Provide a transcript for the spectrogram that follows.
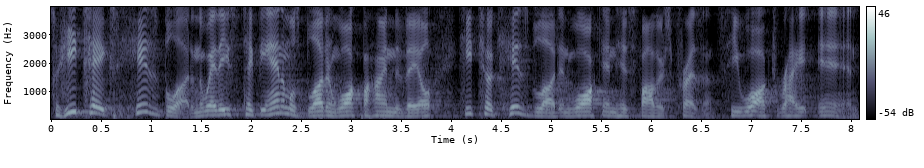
so he takes his blood, and the way they used to take the animal's blood and walk behind the veil, he took his blood and walked in his father's presence. He walked right in.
